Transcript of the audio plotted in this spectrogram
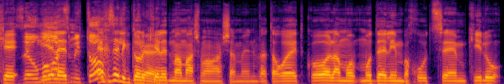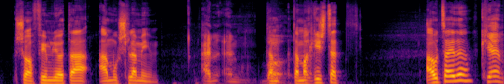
כילד... זה הומור עצמי טוב? איך זה לגדול כן. כילד ממש ממש שמן, ואתה רואה את כל המודלים בחוץ, הם כאילו שואפים להיות המושלמים. אני- אני- אתה- מרגיש קצת אאוטסיידר? כן,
